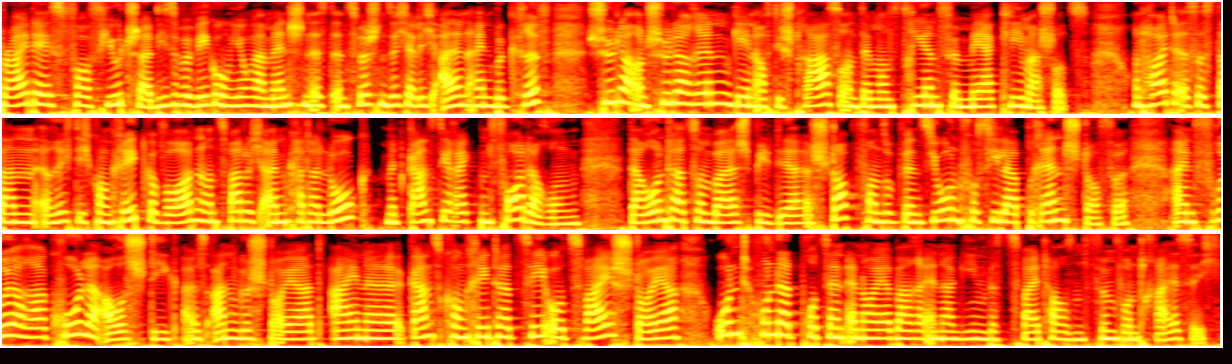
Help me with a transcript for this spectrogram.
Fridays for Future. Diese Bewegung junger Menschen ist inzwischen sicherlich allen ein Begriff. Schüler und Schülerinnen gehen auf die Straße und demonstrieren für mehr Klimaschutz. Und heute ist es dann richtig konkret geworden, und zwar durch einen Katalog mit ganz direkten Forderungen. Darunter zum Beispiel der Stopp von Subventionen fossiler Brennstoffe, ein früherer Kohleausstieg als angesteuert, eine ganz konkrete CO2-Steuer und 100 Prozent erneuerbare Energien bis 2035.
